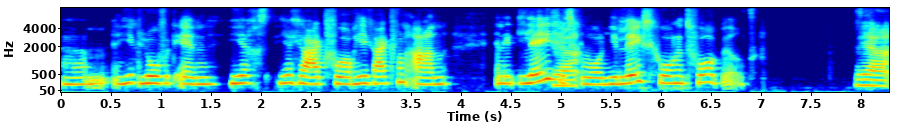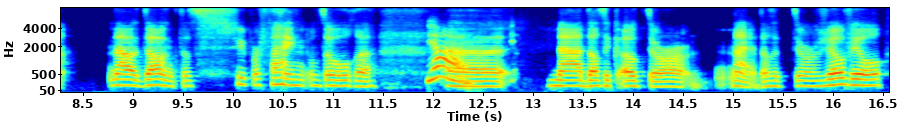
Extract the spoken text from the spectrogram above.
Um, hier geloof ik in. Hier, hier ga ik voor. Hier ga ik van aan. En ik leef het gewoon. Je leeft gewoon het voorbeeld. Ja, nou dank. Dat is super fijn om te horen. Ja. Uh, nadat ik ook door, nou ja, dat ik door zoveel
